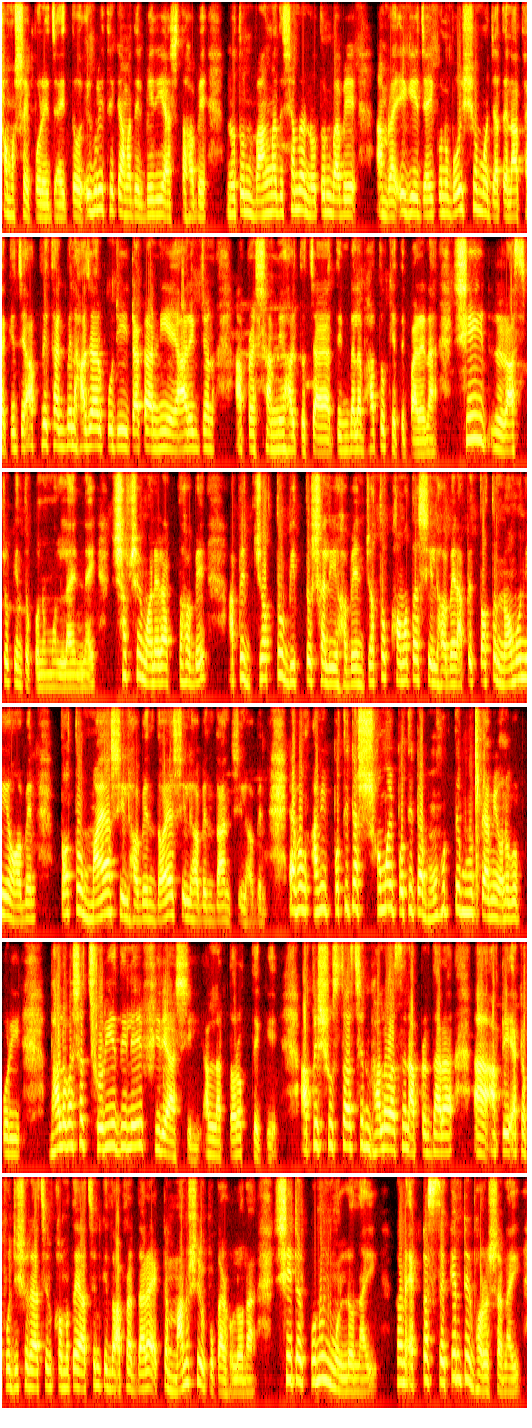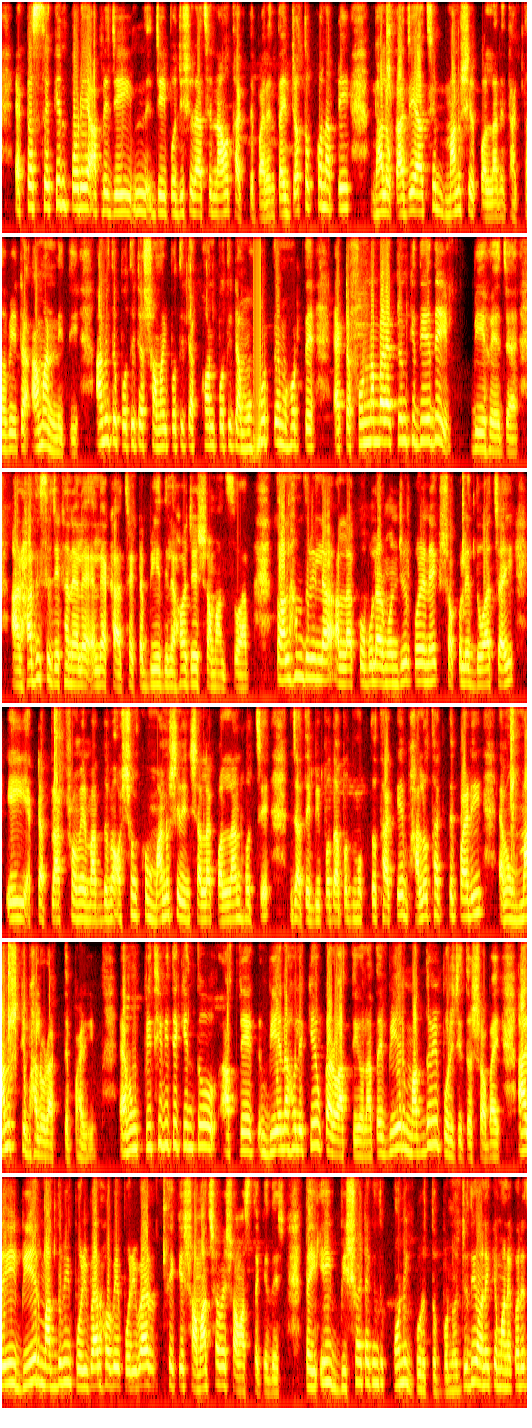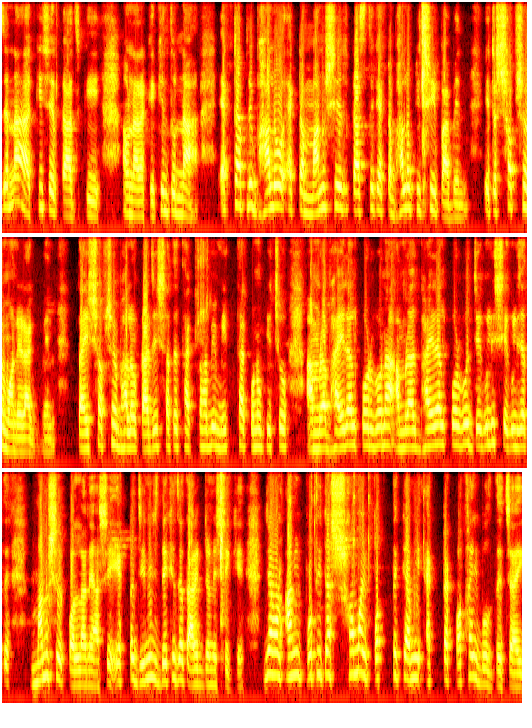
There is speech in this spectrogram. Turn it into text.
সমস্যায় পড়ে যাই। তো এগুলি থেকে আমাদের বেরিয়ে আসতে হবে। নতুন বাংলাদেশে আমরা নতুনভাবে আমরা এগিয়ে যাই। কোনো বৈষম্য যাতে না থাকে যে আপনি থাকবেন হাজার কোটি টাকা নিয়ে আরেকজন আপনার সামনে হয়তো চা তিনবেলা ভাতও খেতে পারে না। সেই রাষ্ট্র কিন্তু কোনো মূল্যায়ন নাই। সবসময় মনে রাখতে হবে, আপনি যত বিত্তশালী হবেন, যত ক্ষমতাশীল হবেন, আপনি তত নমনীয় হবেন তত মায়াশীল হবেন, দয়াশীল হবেন, দানশীল হবেন। এবং আমি প্রতিটা সময়, প্রতিটা মুহূর্তে মুহূর্তে আমি অনুভব করি, ভালোবাসা ছড়িয়ে দিলে ফিরে আসি আল্লাহর তরফ থেকে। আপনি সুস্থ আছেন, ভালো আছেন, আপনার দ্বারা আপনি একটা পজিশনে আছেন, ক্ষমতায় আছেন, কিন্তু আপনার দ্বারা একটা মানুষের উপকার হলো না। সেটার কোনোই মূল্য নাই। কারণ একটা সেকেন্ডের ভরসা নাই। একটা সেকেন্ড পরে আপনি যেই যেই পজিশনে আছে নাও থাকতে পারেন। তাই যতক্ষণ আপনি ভালো কাজে আছেন, মানুষের কল্যাণে থাকতে হবে, এটা আমার নীতি। আমি তো প্রতিটা সময়, প্রতিটা ক্ষণ, প্রতিটা মুহূর্তে মুহূর্তে একটা ফোন নাম্বার একজনকে দিয়ে দিই। বিয়ে হয়ে যায়। আর হাদিসে যেখানে লেখা আছে, একটা বিয়ে দিলে হজের সমান সোয়াব তো আলহামদুলিল্লাহ আল্লাহ কবুল আর মঞ্জুর করে নেক। সকলের দোয়া চাই এই একটা প্ল্যাটফর্মের মাধ্যমে অসংখ্য মানুষের ইনশাল্লাহ কল্যাণ হচ্ছে, যাতে বিপদ আপদ মুক্ত থাকে, ভালো থাকতে পারি এবং মানুষকে ভালো রাখতে পারি। এবং পৃথিবীতে কিন্তু আপনি বিয়ে না হলে কেউ কারও আত্মীয় না, তাই বিয়ের মাধ্যমে পরিচিত সবাই। আর এই বিয়ের মাধ্যমে পরিবার হবে, পরিবার থেকে সমাজ হবে, সমাজ থেকে দেশ। তাই এই বিষয়টা কিন্তু অনেক গুরুত্বপূর্ণ। যদি অনেকে মনে করে যে, না, কিসের কাজ কি ওনারা কি কিন্তু না। একটা আপনি ভালো একটা মানুষের কাছ থেকে একটা ভালো কিছুই পাবেন, এটা সবসময় মনে রাখবেন। তাই সবসময় ভালো কাজের সাথে থাকতে হবে, মিথ্যা কোনো কিছু আমরা ভাইরাল করব না। আমরা ভাইরাল করব যেগুলি, সেগুলি যাতে মানুষের কল্যাণে আসে। একটা জিনিস দেখে যাতে আরেকজনে শিখে। যেমন আমি প্রতিটা সময় প্রত্যেককে আমি একটা কথাই বলতে চাই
